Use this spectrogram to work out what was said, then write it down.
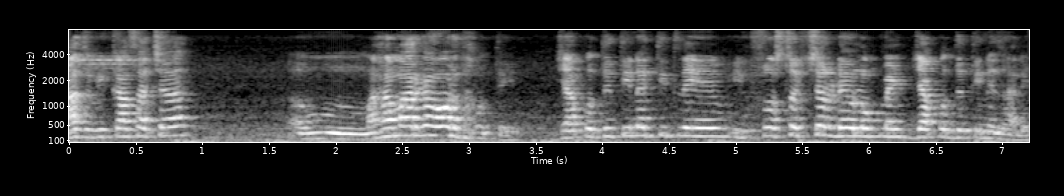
आज विकासाच्या महामार्गावर धावते. ज्या पद्धतीने तिथले इन्फ्रास्ट्रक्चर डेव्हलपमेंट ज्या पद्धतीने झाले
